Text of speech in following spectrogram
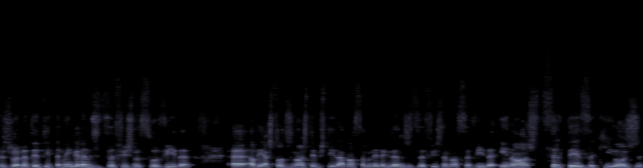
a Joana tem tido também grandes desafios na sua vida. Uh, aliás, todos nós temos tido, à nossa maneira, grandes desafios na nossa vida e nós, de certeza que hoje,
